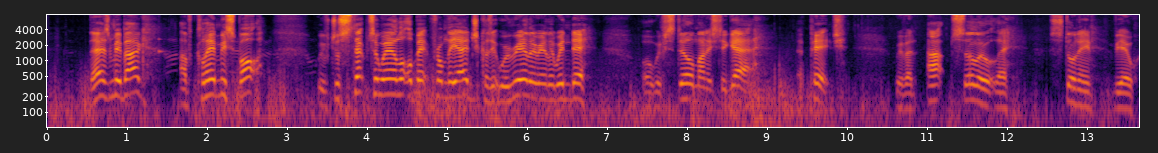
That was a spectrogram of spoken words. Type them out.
There's my bag. I've claimed my spot. We've just stepped away a little bit from the edge because it was really, really windy. But we've still managed to get a pitch with an absolutely stunning view.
